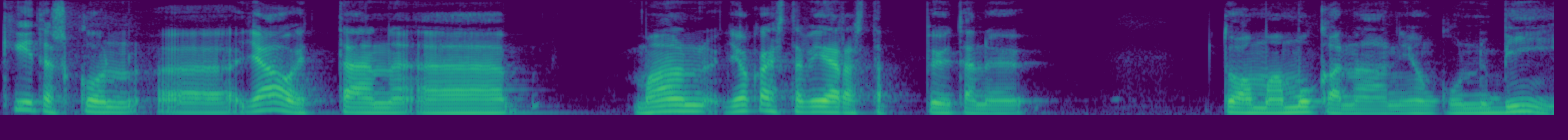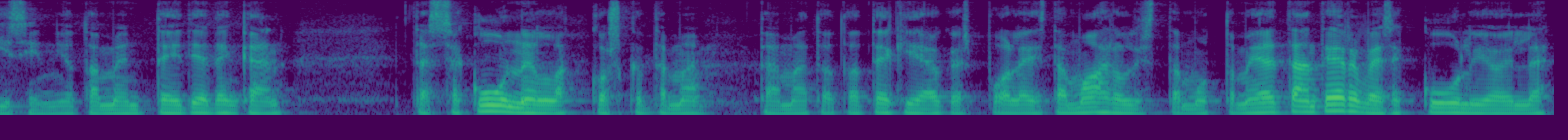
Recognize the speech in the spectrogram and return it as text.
Kiitos kun äh, jaoit tämän. Äh, mä oon jokaista vierasta pyytänyt tuomaan mukanaan jonkun biisin, jota me ei tietenkään tässä kuunnella, koska tämä, tämä tota, tekijäoikeuspuoli ei sitä mahdollista, mutta me jätetään terveiset kuulijoille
